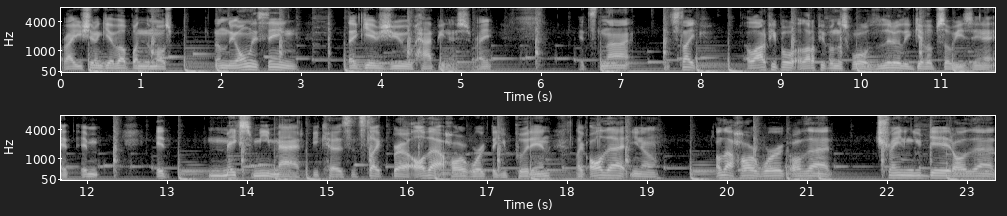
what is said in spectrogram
right? You shouldn't give up on the most on the only thing that gives you happiness, right? It's not it's like a lot of people a lot of people in this world literally give up so easy and it it, it makes me mad because it's like, bro, all that hard work that you put in, like all that, you know, all that hard work, all that training you did, all that,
